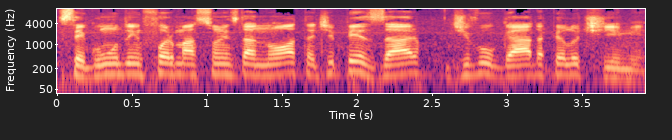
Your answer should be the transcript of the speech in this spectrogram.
segundo informações da nota de pesar divulgada pelo time.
